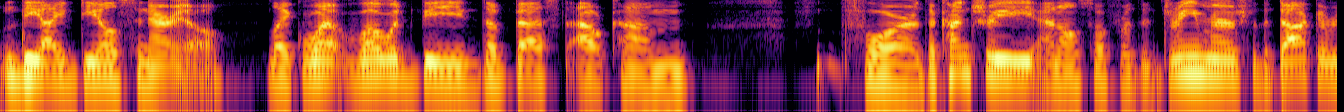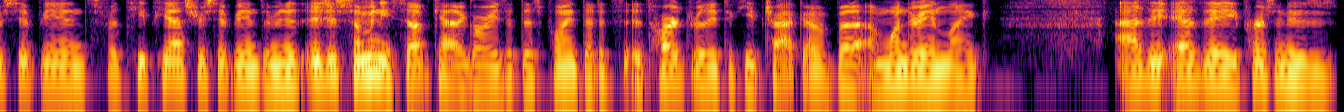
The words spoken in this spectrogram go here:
the ideal scenario? Like what what would be the best outcome for the country and also for the dreamers, for the DACA recipients, for TPS recipients. I mean, it, it's just so many subcategories at this point that it's it's hard really to keep track of. But I'm wondering, like, as a as a person who's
